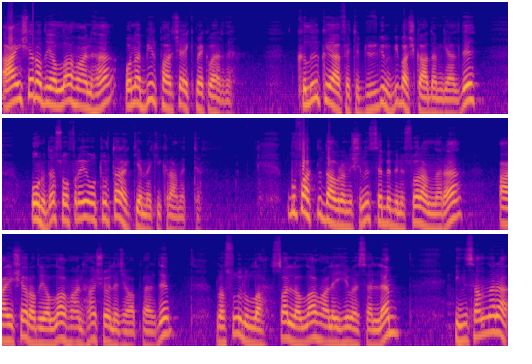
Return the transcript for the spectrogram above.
Ayşe radıyallahu anha ona bir parça ekmek verdi. Kılığı kıyafeti düzgün bir başka adam geldi. Onu da sofraya oturtarak yemek ikram etti. Bu farklı davranışının sebebini soranlara Ayşe radıyallahu anha şöyle cevap verdi. Resulullah sallallahu aleyhi ve sellem insanlara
